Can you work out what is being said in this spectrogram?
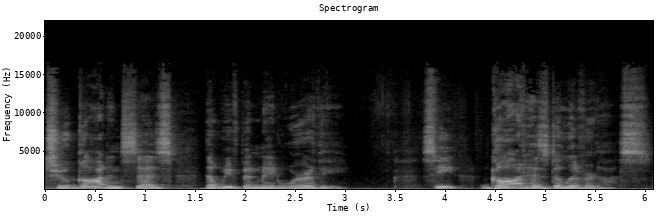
to God and says that we've been made worthy. See, God has delivered us,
